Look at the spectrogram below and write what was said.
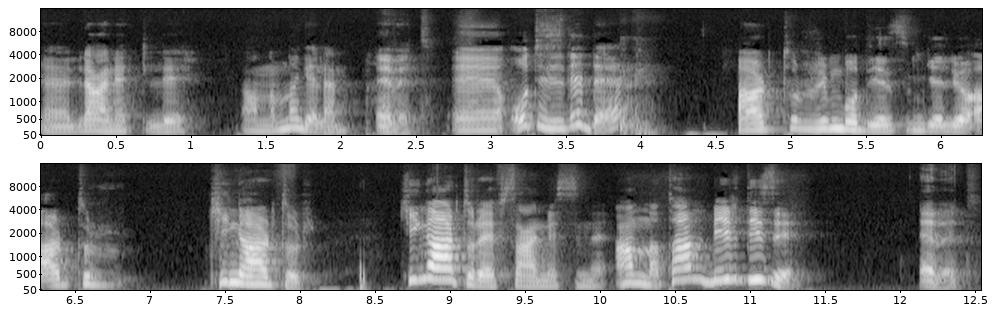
E, lanetli anlamına gelen. Evet. E, o dizide de Arthur Rimbaud diyesim geliyor. Arthur King Arthur. King Arthur efsanesini anlatan bir dizi. Evet.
